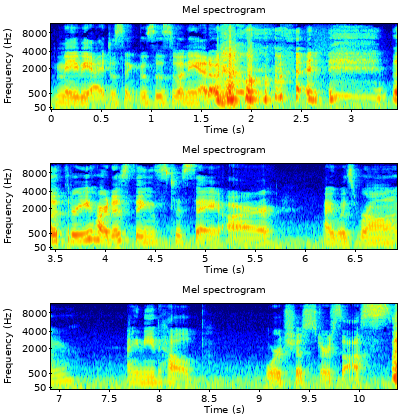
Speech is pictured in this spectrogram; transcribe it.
maybe i just think this is funny i don't know the three hardest things to say are i was wrong i need help or Chester sauce I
